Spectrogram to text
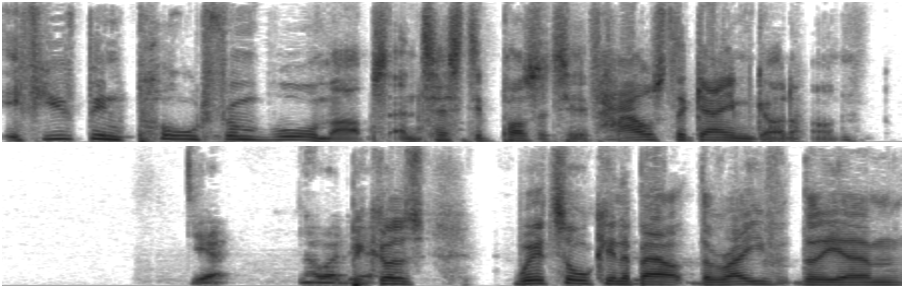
if you've been pulled from warm ups and tested positive, how's the game gone on? Yeah, no idea. Because we're talking about the Rave, the um,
